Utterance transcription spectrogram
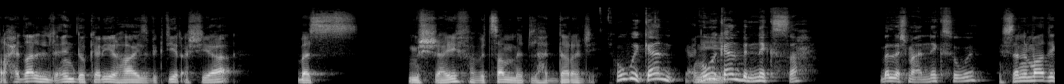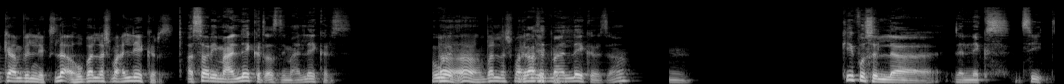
رح يضل عنده career highs بكتير أشياء بس مش شايفها بتصمد لهالدرجة هو كان يعني- هو كان بالنكس صح؟ بلش مع النكس هو؟ السنة الماضية كان بالنكس لا هو بلش مع الليكرز آه sorry مع الليكرز قصدي مع الليكرز هو آه آه بلش مع draft مع الليكرز. الليكرز آه. مم. كيف وصل للنكس؟ نسيت.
